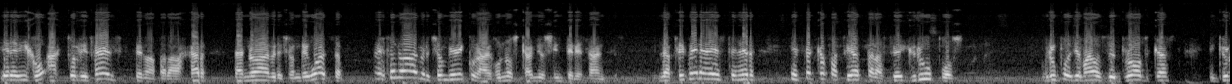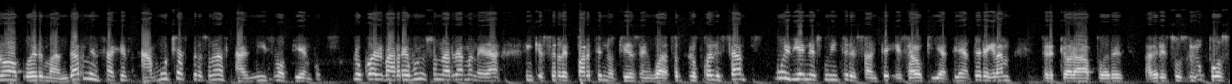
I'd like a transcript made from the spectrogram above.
ya le dijo actualizar el sistema para bajar la nueva versión de WhatsApp. Esta nueva versión viene con algunos cambios interesantes. La primera es tener esta capacidad para hacer grupos grupos llamados de broadcast, en que uno va a poder mandar mensajes a muchas personas al mismo tiempo, lo cual va a revolucionar la manera en que se reparten noticias en WhatsApp, lo cual está muy bien, es muy interesante, es algo que ya tenía Telegram, pero que ahora va a poder haber estos grupos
